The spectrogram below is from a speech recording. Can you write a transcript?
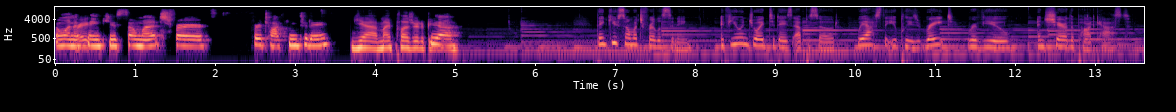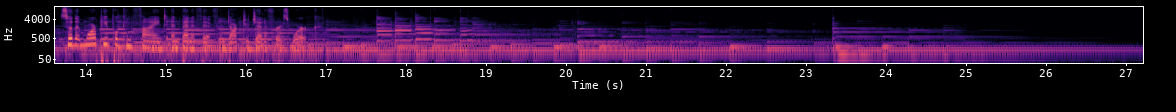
I want to thank you so much for for talking today. Yeah, my pleasure to be yeah. here. Thank you so much for listening. If you enjoyed today's episode, we ask that you please rate, review, and share the podcast so that more people can find and benefit from Dr. Jennifer's work.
